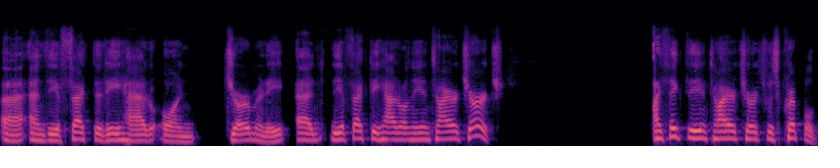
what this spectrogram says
uh, and the effect that he had on Germany, and the effect he had on the entire church. I think the entire church was crippled.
